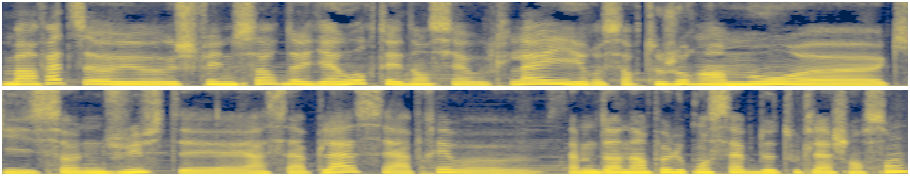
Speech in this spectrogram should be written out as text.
Bah en fait, euh, je fais une sorte de yaourt et dans ce yaourt-là, il ressort toujours un mot qui sonne juste et à sa place. Et après, ça me donne un peu le concept de toute la chanson.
